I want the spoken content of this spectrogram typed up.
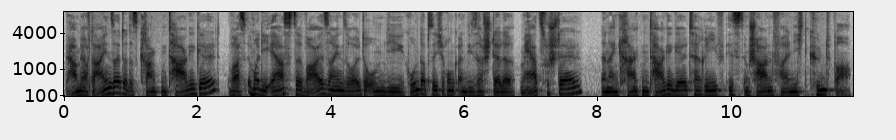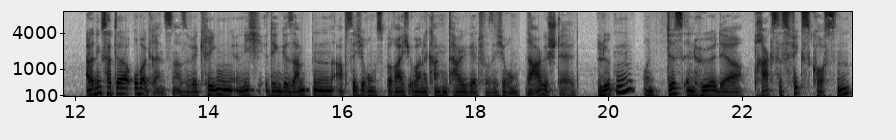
Wir haben ja auf der einen Seite das Krankentagegeld, was immer die erste Wahl sein sollte, um die Grundabsicherung an dieser Stelle herzustellen. Denn ein Krankentagegeldtarif ist im Schadenfall nicht kündbar. Allerdings hat er Obergrenzen. Also wir kriegen nicht den gesamten Absicherungsbereich über eine Krankentagegeldversicherung dargestellt. Lücken und das in Höhe der Praxisfixkosten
